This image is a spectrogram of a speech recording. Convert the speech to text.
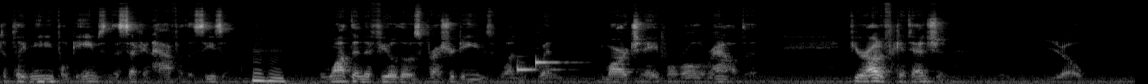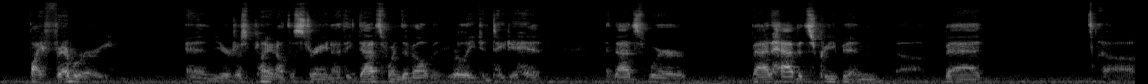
to play meaningful games in the second half of the season. Mm-hmm. you want them to feel those pressure games when when march and april roll around. And if you're out of contention, you know, by February, and you're just playing out the strain, I think that's when development really can take a hit, and that's where bad habits creep in, uh, bad uh,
